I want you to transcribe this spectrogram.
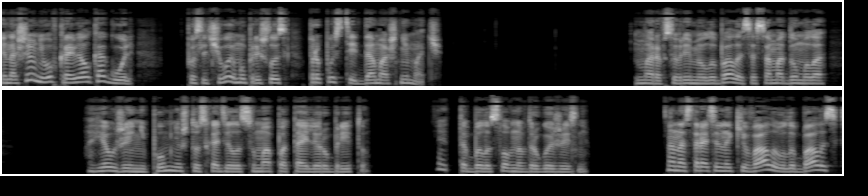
и нашли у него в крови алкоголь, после чего ему пришлось пропустить домашний матч. Мара все время улыбалась, а сама думала, а я уже и не помню, что сходила с ума по Тайлеру Бриту. Это было словно в другой жизни. Она старательно кивала, улыбалась,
